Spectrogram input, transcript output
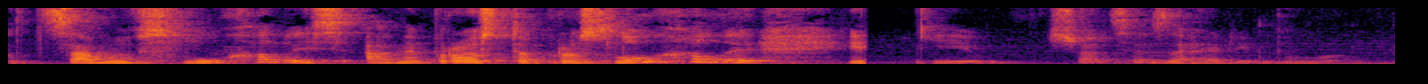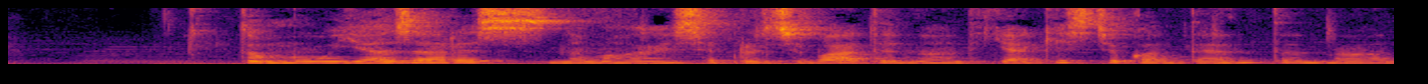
от саме вслухались, а не просто прослухали і такі, що це взагалі було. Тому я зараз намагаюся працювати над якістю контенту, над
